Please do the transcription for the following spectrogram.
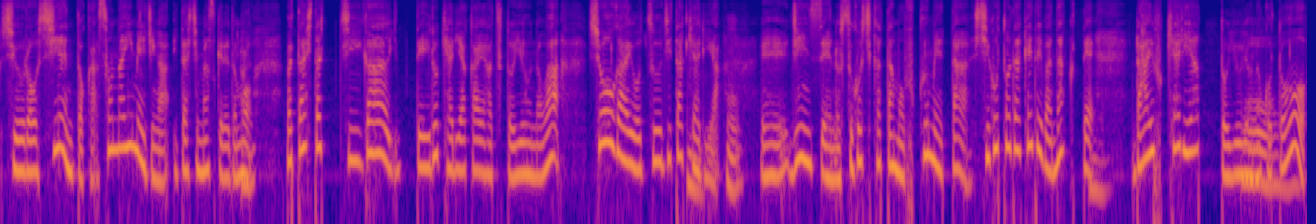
就労支援とか、そんなイメージがいたしますけれども、はい。私たちが言っているキャリア開発というのは、生涯を通じたキャリア、うん。うん。えー人生の過ごし方も含めた仕事だけではなくて、ライフキャリアというようなことを、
